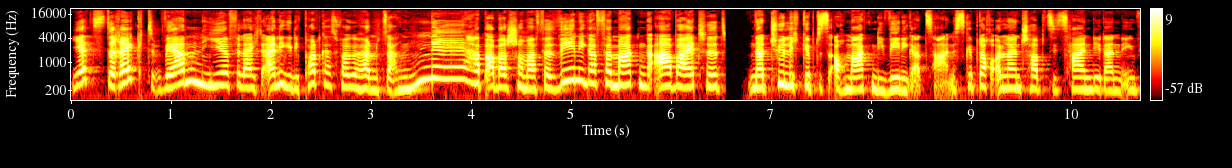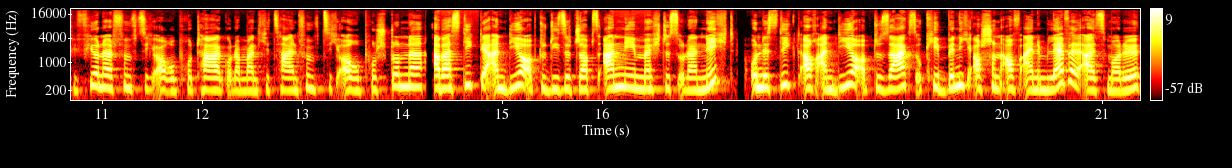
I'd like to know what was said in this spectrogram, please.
Jetzt direkt werden hier vielleicht einige die Podcast-Folge hören und sagen, nee, habe aber schon mal für weniger für Marken gearbeitet. Natürlich gibt es auch Marken, die weniger zahlen. Es gibt auch Online-Shops, die zahlen dir dann irgendwie 450 Euro pro Tag oder manche zahlen 50 Euro pro Stunde. Aber es liegt ja an dir, ob du diese Jobs annehmen möchtest oder nicht. Und es liegt auch an dir, ob du sagst, okay, bin ich auch schon auf einem Level als Model,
